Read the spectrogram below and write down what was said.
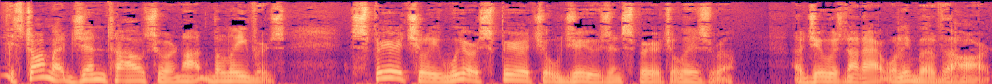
It's talking about Gentiles who are not believers. Spiritually, we are spiritual Jews in spiritual Israel. A Jew is not outwardly, but of the heart.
